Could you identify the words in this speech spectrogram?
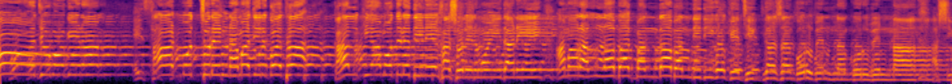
ও যুবকেরা, এই ষাট বছরের নামাজের কথা কাল কিয়ামতের দিনে হাসরের ময়দানে আমার আল্লাহ পাক বান্দা বান্দি দিগকে জিজ্ঞাসা করবেন না করবেন না। আশি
